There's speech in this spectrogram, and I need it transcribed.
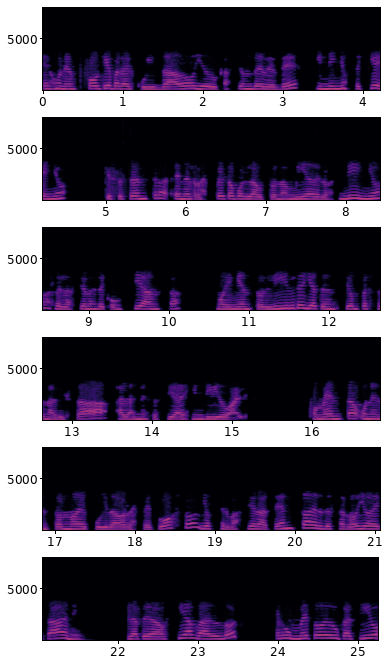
es un enfoque para el cuidado y educación de bebés y niños pequeños que se centra en el respeto por la autonomía de los niños, relaciones de confianza, movimiento libre y atención personalizada a las necesidades individuales. Fomenta un entorno de cuidado respetuoso y observación atenta del desarrollo de cada niño. La pedagogía Waldorf es un método educativo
